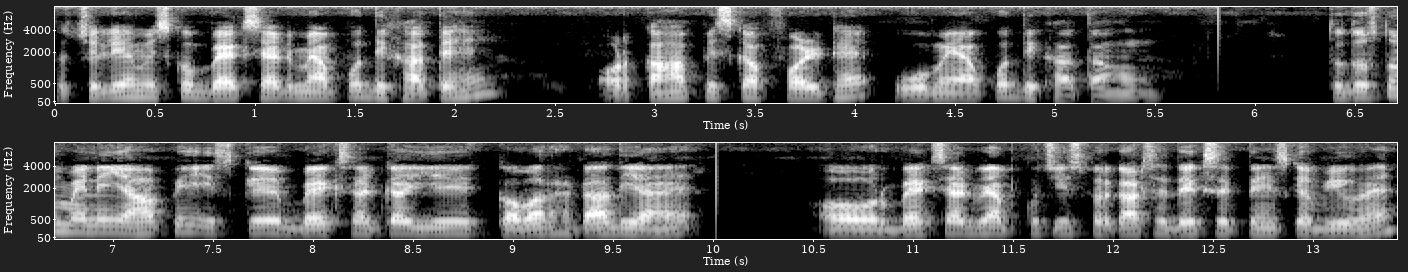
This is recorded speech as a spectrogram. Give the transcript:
तो चलिए हम इसको बैक साइड में आपको दिखाते हैं और कहाँ पे इसका फॉल्ट है, वो मैं आपको दिखाता हूँ। तो दोस्तों मैंने यहाँ पे इसके बैक साइड का ये कवर हटा दिया है और बैक साइड में आप कुछ इस प्रकार से देख सकते हैं इसका व्यू है।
